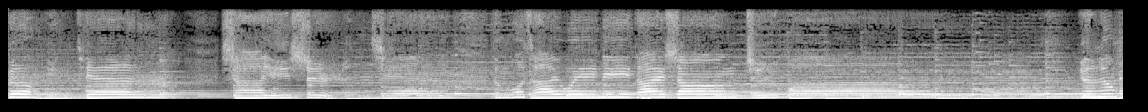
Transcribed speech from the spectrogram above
个明天，下一世人间，等我再为你戴上指环，原谅捧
